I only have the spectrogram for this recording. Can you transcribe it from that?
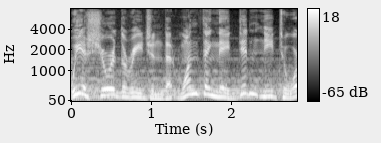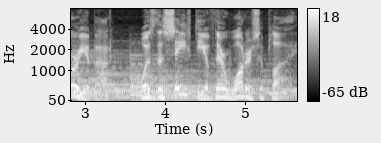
we assured the region that one thing they didn't need to worry about was the safety of their water supply.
